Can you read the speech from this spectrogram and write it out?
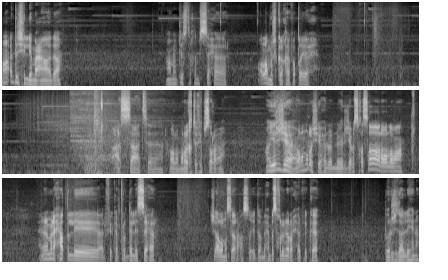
ما أدري إيش اللي معاه ذا ما ما يمدي يستخدم السحر. والله مشكلة خايف أطيح. الساتر والله مرة يختفي بسرعة. ها يرجع. والله مرة شيء حلو إنه يرجع بس خسارة والله ما. يعني أنا ماني حاط اللي عارف كيف ترد لي السحر. إن شاء الله ما يصير راح اصيدهم الحين بس خلوني أروح عارف كيف. برج ذا اللي هنا.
